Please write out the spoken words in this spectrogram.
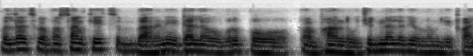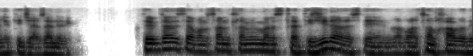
بل دا چې په افغانستان کې هیڅ بهرنۍ ډله او ګروپ او باند وجود نه لري او نه د فعالیت اجازه لري طيب دا د افغانستان اسلامي امارت ستراتیژي دا ده چې افغانستان خاوره د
